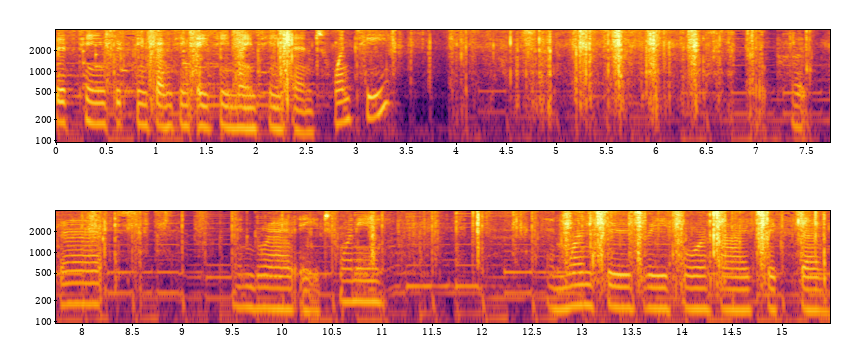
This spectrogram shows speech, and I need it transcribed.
15, 16, 17, 18, 19, and 20. So put that and grab a 20. And 1, 2, 3, 4, 5, 6, 7.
